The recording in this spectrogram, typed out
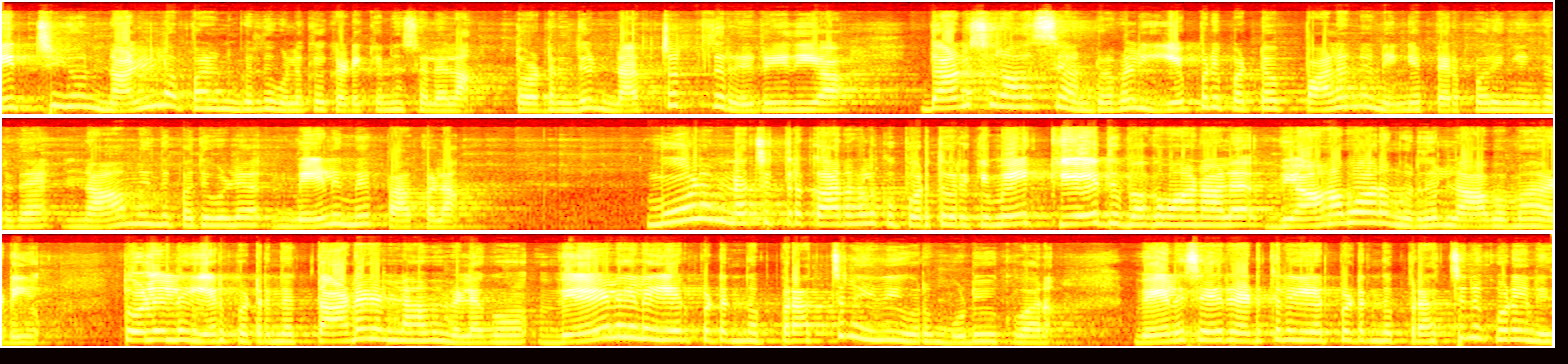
நிச்சயம் நல்ல பலன்கிறது உங்களுக்கு கிடைக்கும்னு சொல்லலாம். தொடர்ந்து நட்சத்திர ரீதியாக தனுசு ராசி அன்பர்கள் எப்படிப்பட்ட பலனை நீங்கள் பெற போறீங்கிறத நாம் இந்த பதிவில் மேலுமே பார்க்கலாம். மூலம் நட்சத்திரக்காரங்களுக்கு பொறுத்த வரைக்குமே கேது பகவானால வியாபாரங்கிறது லாபமாக அடையும். தொழிலில் ஏற்பட்டிருந்த தடை இல்லாமல் விலகும். வேலையில் ஏற்பட்டிருந்த பிரச்சனை இனி ஒரு முடிவுக்கு வரும். வேலை செய்கிற இடத்துல ஏற்பட்டிருந்த பிரச்சனை கூட இனி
